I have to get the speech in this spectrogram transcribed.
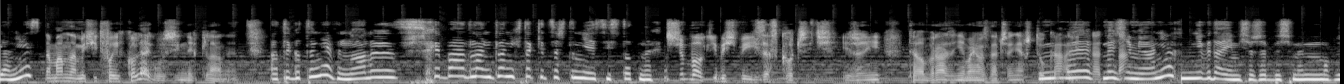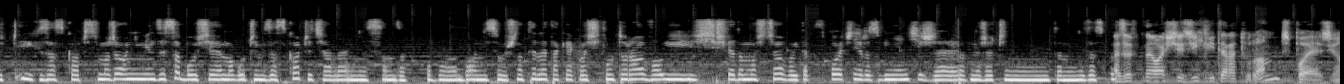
ja nie jestem. Mam na myśli Twoich kolegów z innych planet. A tego to nie wiem, no ale chyba dla, dla nich takie coś to nie jest istotne. Czym moglibyśmy ich zaskoczyć, jeżeli te obrazy nie mają znaczenia? Sztuka, My, my Ziemianie? Nie wydaje mi się, żebyśmy mogli ich zaskoczyć. Może oni między sobą się mogą czymś zaskoczyć, ale nie sądzę, bo, bo oni są już na tyle tak jakoś kulturowo i świadomościowo i tak społecznie rozwinięci, że pewne rzeczy tam nie A zaskoczą. zetknęłaś się z ich literaturą, z poezją?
